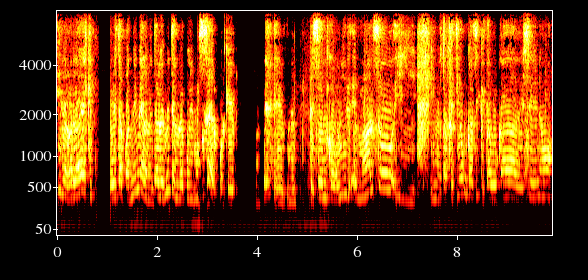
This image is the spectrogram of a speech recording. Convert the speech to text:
y la verdad es que esta pandemia lamentablemente no la pudimos hacer porque eh, empezó el COVID en marzo y, nuestra gestión casi que está abocada de lleno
